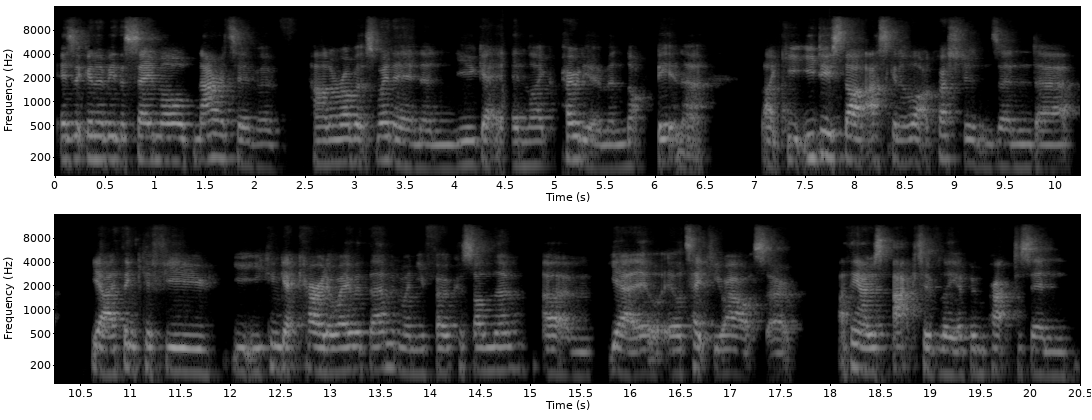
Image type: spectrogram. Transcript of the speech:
Is it going to be the same old narrative of Hannah Roberts winning and you getting like podium and not beating her, like you, you do start asking a lot of questions. And uh, yeah, I think if you, you, you can get carried away with them and when you focus on them, um, yeah, it'll, it'll take you out. So I think I just actively have been practicing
